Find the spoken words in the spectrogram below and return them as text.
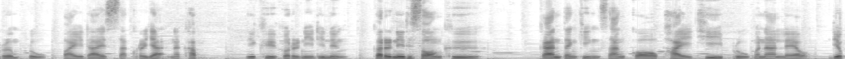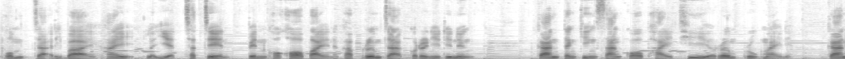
เริ่มปลูกไปได้สักระยะนะครับ นี่คือกรณีที่ 1 กรณีที่ 2 คือ การแต่งกิ่งสางกอไผ่ที่ปลูกมานานแล้ว เดี๋ยวผมจะอธิบายให้ละเอียดชัดเจนเป็นข้อๆไปนะครับ เริ่มจากกรณีที่ 1 การแต่งกิ่งสางกอไผ่ที่เริ่มปลูกใหม่เนี่ยการ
